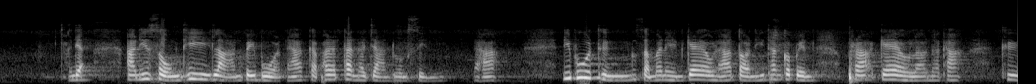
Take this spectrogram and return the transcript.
ำเนี่ย อันนี้สงส์ที่หลานไปบวชนะกับพระท่านอาจารย์ดวงศิลป์นะคะนี่พูดถึงสมมาเนรแก้วนะคะตอนนี้ท่านก็เป็นพระแก้วแล้วนะคะ คือ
